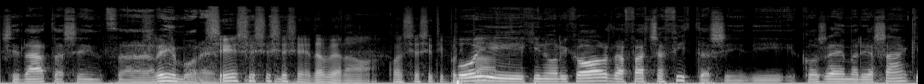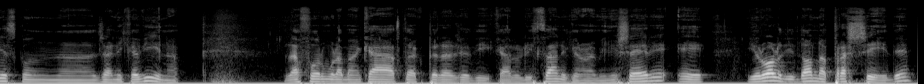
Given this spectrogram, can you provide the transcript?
si è data senza remore. Sì, sì, sì, sì, sì, davvero, qualsiasi tipo di Poi chi non ricorda Faccia Fittasi di Cos'è Maria Sanchez con eh, Gianni Cavina. La formula mancata per la regia di Carlo Lizzani, che era una miniserie, e il ruolo di Donna Prassede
